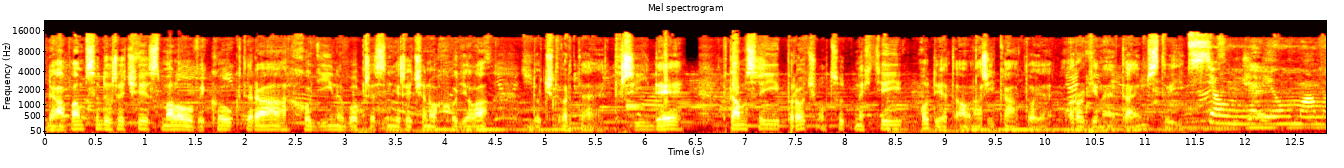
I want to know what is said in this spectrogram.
Dávám se do řeči s malou Vikou, která chodí, nebo přesně řečeno chodila do čtvrté třídy. Ptám se jí, proč odsud nechtějí odjet a ona říká, to je rodinné tajemství. Все умерли у мамы.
